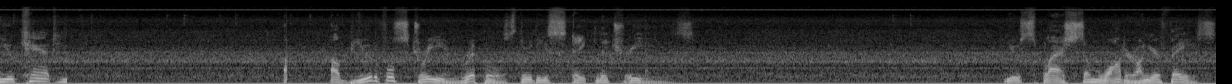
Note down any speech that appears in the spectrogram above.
you can't a, beautiful stream ripples through these stately trees. You splash some water on your face.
